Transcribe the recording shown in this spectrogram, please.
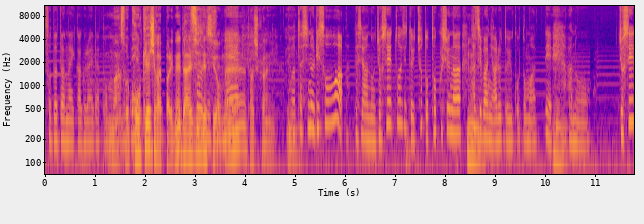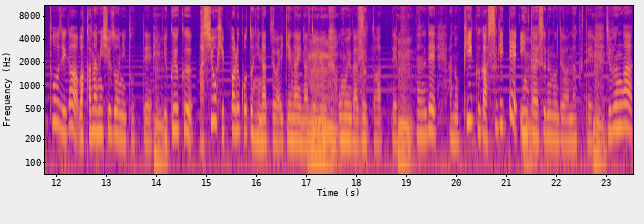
育たないかぐらいだと思うので。まあそう後継者がやっぱりね大事ですよね、ね、確かに。私の理想は私あの女性当時というちょっと特殊な立場にあるということもあって、あの女性当時が若波酒造にとって、うん、ゆくゆく足を引っ張ることになってはいけないなという思いがずっとあって、うん、なのであのピークが過ぎて引退するのではなくて、うん、自分が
